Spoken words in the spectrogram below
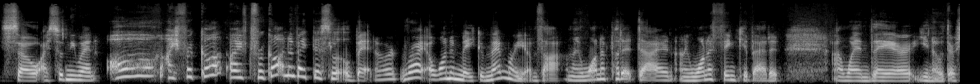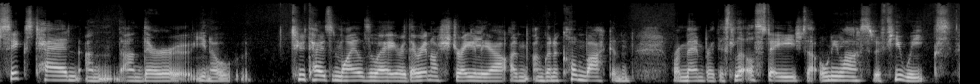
So I suddenly went, oh, I forgot, I've forgotten about this little bit. And I went, right, I want to make a memory of that, and I want to put it down, and I want to think about it. And when they're, you know, they're six, ten, and and they're, you know, 2,000 miles away or they're in Australia, I'm, I'm going to come back and remember this little stage that only lasted a few weeks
